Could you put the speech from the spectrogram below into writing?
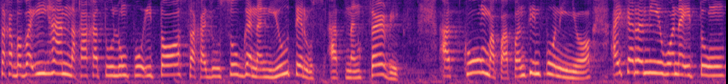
Sa kababaihan, nakakatulong po ito sa kalusugan ng uterus at ng cervix. At kung mapapansin po ninyo, ay karaniwan na itong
